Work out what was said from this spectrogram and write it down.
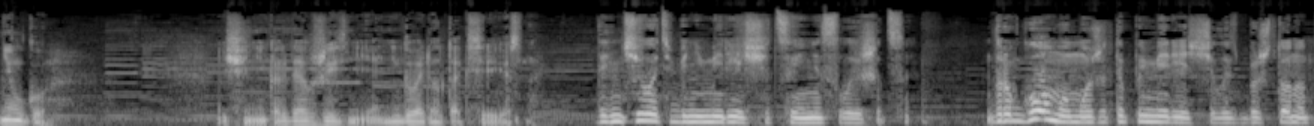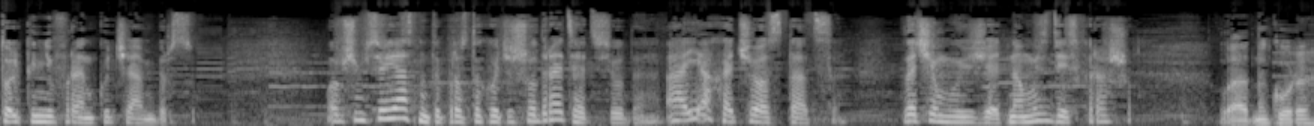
не лгу. Еще никогда в жизни я не говорил так серьезно. Да ничего тебе не мерещится и не слышится. Другому, может, и померещилось бы что, но только не Фрэнку Чамберсу. В общем, все ясно, ты просто хочешь удрать отсюда. А я хочу остаться. Зачем уезжать? Нам и здесь хорошо. Ладно, Кора,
